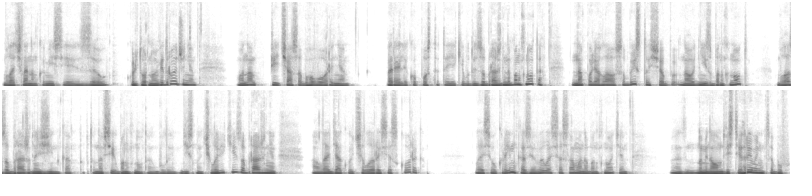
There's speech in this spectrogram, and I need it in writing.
була членом комісії з культурного відродження. Вона під час обговорення переліку постатей, які будуть зображені на банкнотах, наполягла особисто, щоб на одній з банкнот була зображена жінка. Тобто на всіх банкнотах були дійсно чоловіки зображені, але дякуючи Ларисі Скорик, Леся Українка з'явилася саме на банкноті е, номіналом 200 гривень. Це був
